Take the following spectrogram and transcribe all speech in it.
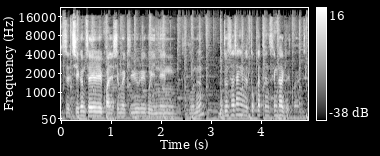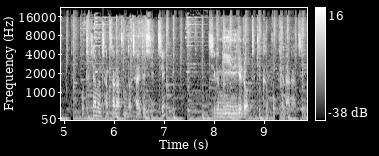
사실 지금 제일 관심을 기울이고 있는 부분은 모든 사장님들 똑같은 생각일 거예요. 어떻게 하면 장사가 좀 더 잘 될 수 있지? 지금 이 위기를 어떻게 극복해 나가지?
